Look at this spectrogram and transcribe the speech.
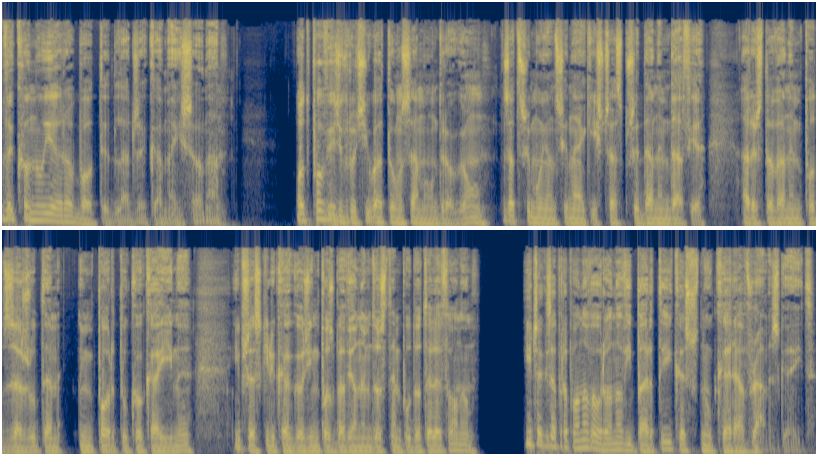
wykonuje roboty dla Jacka Masona. Odpowiedź wróciła tą samą drogą, zatrzymując się na jakiś czas przy danym Duffie, aresztowanym pod zarzutem importu kokainy i przez kilka godzin pozbawionym dostępu do telefonu, i Jack zaproponował Ronowi partyjkę snookera w Ramsgate.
